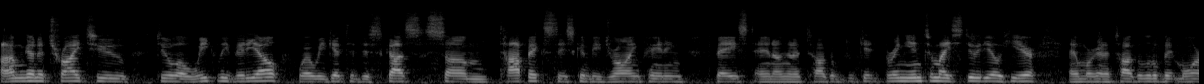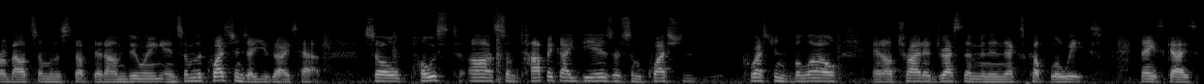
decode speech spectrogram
I'm going to try to do a weekly video where we get to discuss some topics. These can be drawing, painting based, and I'm going to talk, get, bring you into my studio here, and we're going to talk a little bit more about some of the stuff that I'm doing and some of the questions that you guys have. So post uh, some topic ideas or some questions questions below, and I'll try to address them in the next couple of weeks. Thanks, guys.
